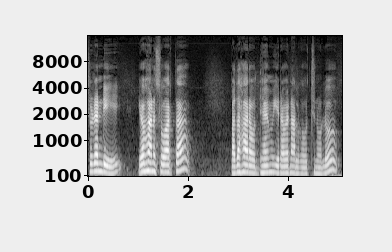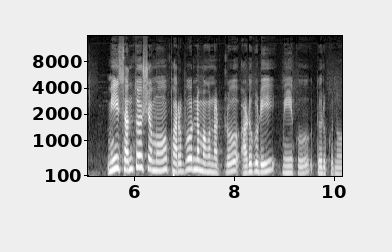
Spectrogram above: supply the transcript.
చూడండి యోహాను సువార్త పదహారవ అధ్యాయం ఇరవై నాలుగవ వచనంలో మీ సంతోషము పరిపూర్ణమగునట్లు అడుగుడి మీకు దొరుకును.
